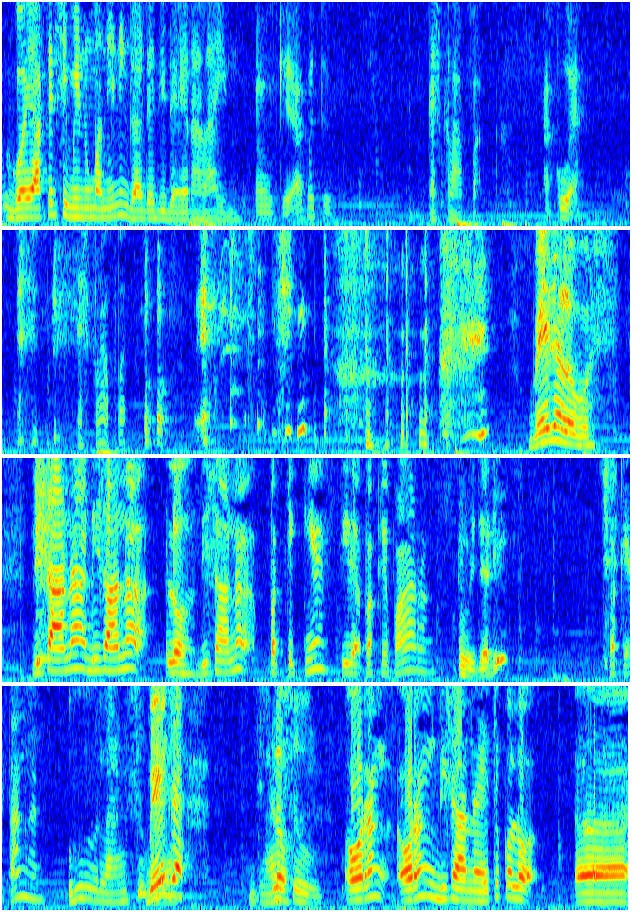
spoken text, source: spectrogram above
gue yakin sih minuman ini nggak ada di daerah lain. Oke, apa tuh? Es kelapa. Aku ah. Es kelapa. Beda loh bos. Di sana, di sana, loh, di sana petiknya tidak pakai parang, Oh, jadi? pakai tangan. Uh, langsung. Beda. ya. Loh, Langsung. orang orang di sana itu kalau eh,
